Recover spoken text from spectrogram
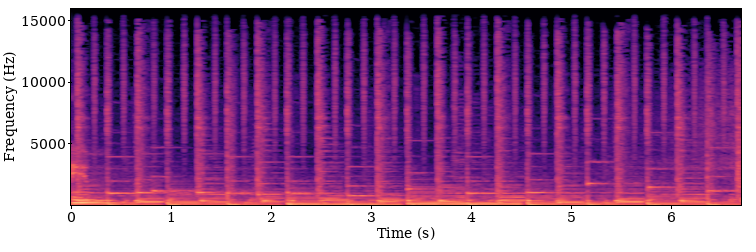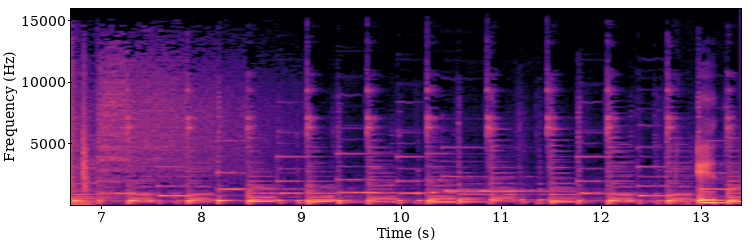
em n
